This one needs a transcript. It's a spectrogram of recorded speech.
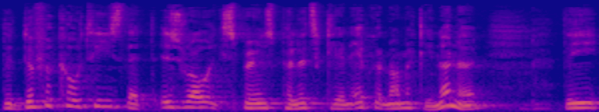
the difficulties that Israel experienced politically and economically. No, no. The,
